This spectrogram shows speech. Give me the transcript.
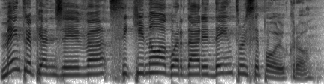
Mentre piangeva si chinò a guardare dentro il sepolcro.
